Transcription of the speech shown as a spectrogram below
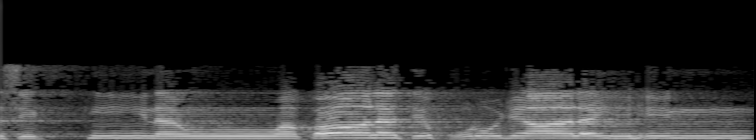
سكينا وقالت اخرج عليهن.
